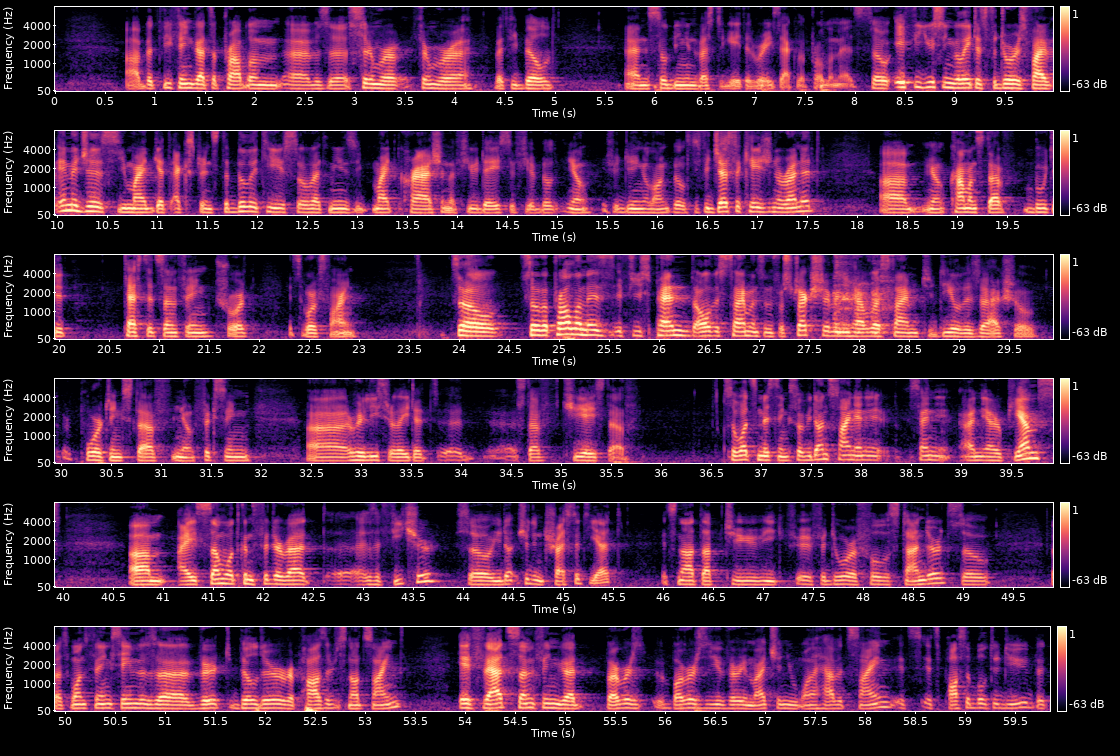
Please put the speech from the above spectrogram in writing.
Uh, but we think that's a problem uh, with the firmware, firmware that we build and still being investigated where exactly the problem is. So if you're using the latest Fedora 5 images, you might get extra instability, so that means it might crash in a few days if you build, you know, if you're doing a long build. If you just occasionally run it, um, you know, common stuff, boot it, tested something short, it works fine. So, so the problem is if you spend all this time on infrastructure, then you have less time to deal with the actual porting stuff, you know, fixing uh, release-related uh, stuff, GA stuff. So what's missing? So we don't sign any, sign any RPMs. Um, I somewhat consider that uh, as a feature, so you don't, shouldn't trust it yet. It's not up to the Fedora full standard, so that's one thing. Same as a virt builder repository is not signed. If that's something that bothers, bothers you very much and you want to have it signed, it's, it's possible to do, but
